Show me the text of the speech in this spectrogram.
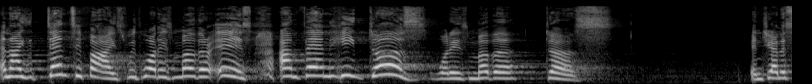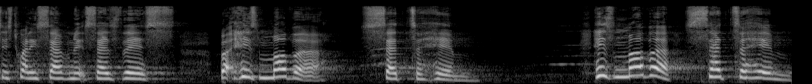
and identifies with what his mother is. And then he does what his mother does. In Genesis 27, it says this But his mother said to him, his mother said to him,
